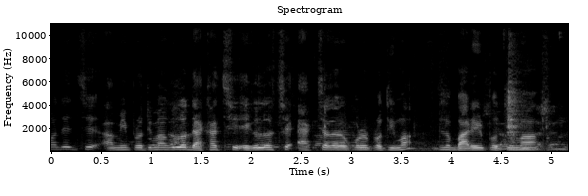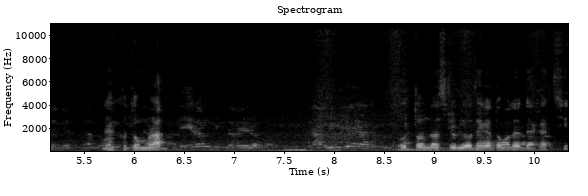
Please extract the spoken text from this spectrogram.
তোমাদের যে আমি প্রতিমাগুলো দেখাচ্ছি, এগুলো হচ্ছে এক চালার ওপরের প্রতিমা বাড়ির প্রতিমা। দেখো তোমরা। উত্তম দাস স্টুডিও থেকে তোমাদের দেখাচ্ছি।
